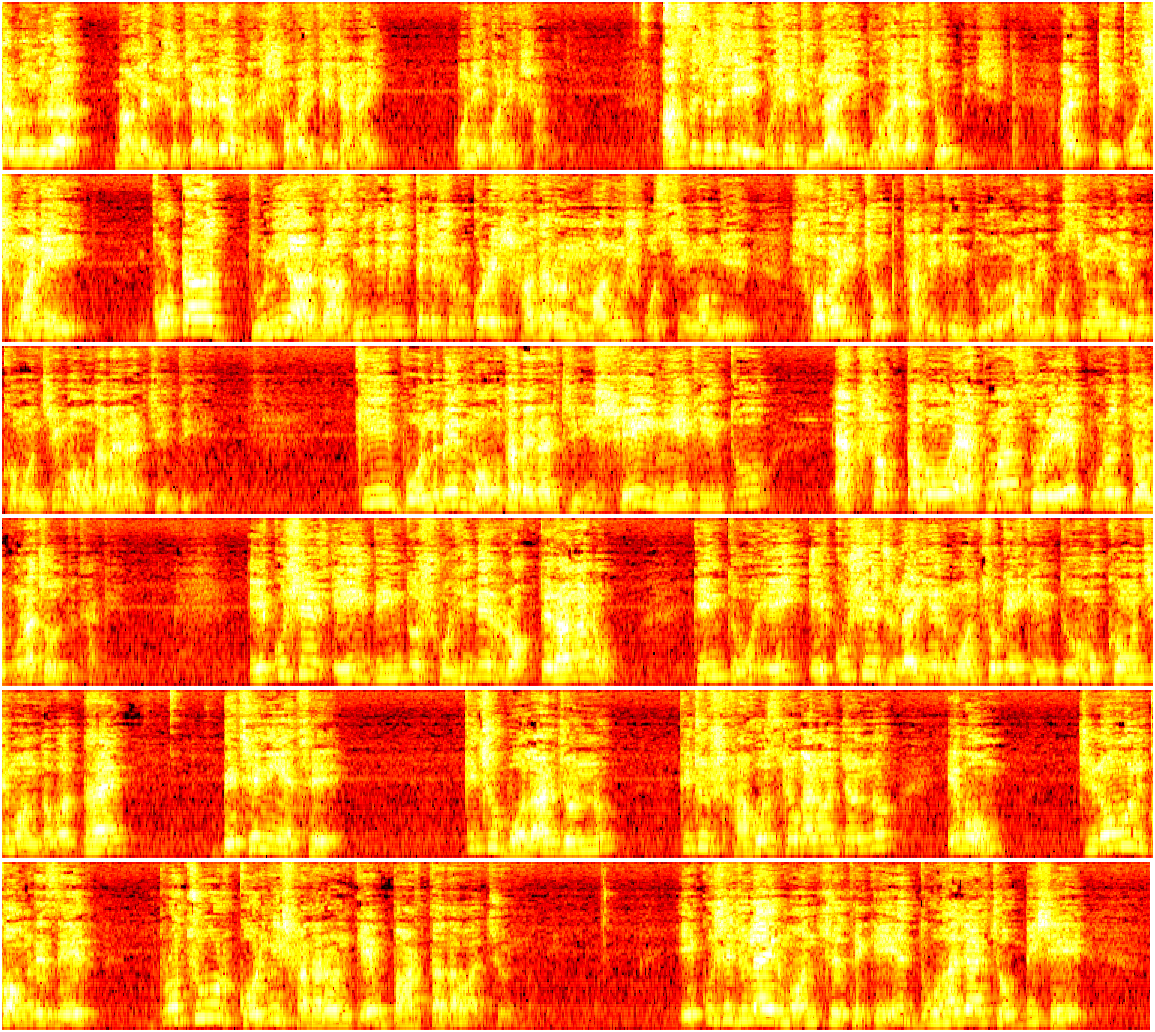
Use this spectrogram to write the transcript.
নমস্কার বন্ধুরা, বাংলা বিশ্ব চ্যানেলে আপনাদের সবাইকে জানাই অনেক অনেক স্বাগত। আসতে চলেছে একুশে জুলাই দু আর একুশ মানেই গোটা দুনিয়ার রাজনীতিবিদ থেকে শুরু করে সাধারণ মানুষ পশ্চিমবঙ্গের সবারই চোখ থাকে কিন্তু আমাদের পশ্চিমবঙ্গের মুখ্যমন্ত্রী মমতা ব্যানার্জির দিকে। কি বলবেন মমতা ব্যানার্জি? সেই নিয়ে কিন্তু এক সপ্তাহ, এক মাস ধরে পুরো জল্পনা চলতে থাকে। একুশের এই দিন তো শহীদের রক্তে রাঙানো। কিন্তু এই একুশে জুলাইয়ের মঞ্চকেই কিন্তু মুখ্যমন্ত্রী বন্দ্যোপাধ্যায় বেছে নিয়েছে কিছু বলার জন্য, কিছু সাহস যোগানোর জন্য এবং তৃণমূল কংগ্রেসের প্রচুর কর্মী সাধারণকে বার্তা দেওয়ার জন্য। একুশে জুলাইয়ের মঞ্চ থেকে দু হাজার চব্বিশে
